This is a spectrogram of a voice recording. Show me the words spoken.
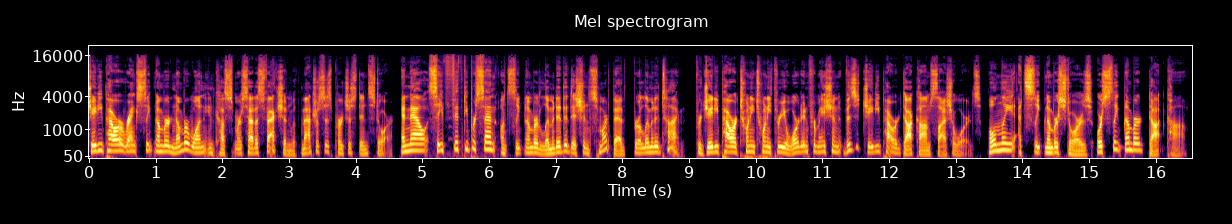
JD Power ranks Sleep Number number 1 in customer satisfaction with mattresses purchased in-store. And now, save 50% on Sleep Number limited edition smart beds for a limited time. For JD Power 2023 award information, visit jdpower.com/awards. Only at Sleep Number stores or sleepnumber.com.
